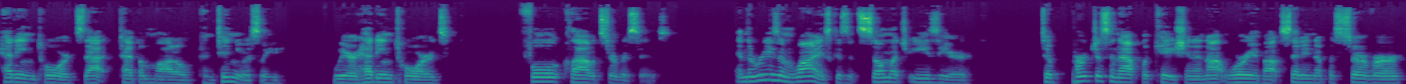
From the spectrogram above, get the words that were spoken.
heading towards that type of model continuously. We are heading towards full cloud services. And the reason why is because it's so much easier to purchase an application and not worry about setting up a server,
